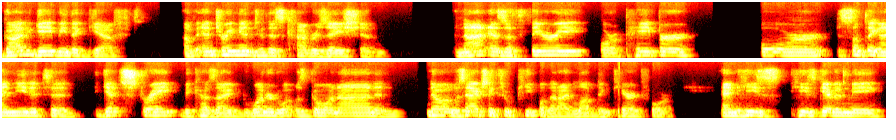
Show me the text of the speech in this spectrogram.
God gave me the gift of entering into this conversation, not as a theory or a paper or something I needed to get straight because I wondered what was going on. And no, it was actually through people that I loved and cared for. And he's he's given me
